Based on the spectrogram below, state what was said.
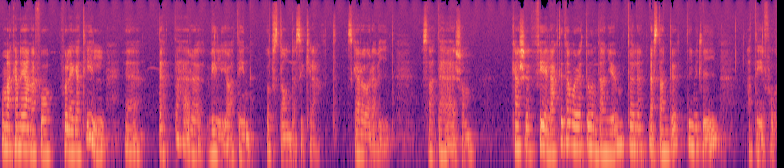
Och man kan gärna få, få lägga till eh, detta, Herre, vill jag att din uppståndelsekraft ska röra vid. Så att det här som kanske felaktigt har varit undangömt eller nästan dött i mitt liv, att det får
